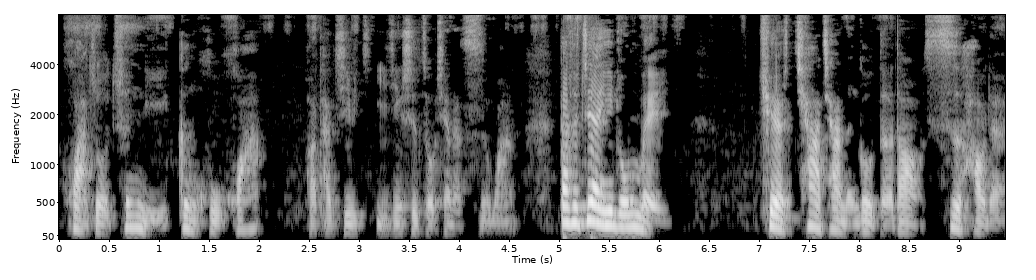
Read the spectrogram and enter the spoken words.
化作春泥更护花。啊，它即已经是走向了死亡，但是这样一种美，却恰恰能够得到四号的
